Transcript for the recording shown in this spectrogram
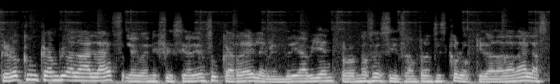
Creo que un cambio a Dallas le beneficiaría en su carrera y le vendría bien, pero no sé si San Francisco lo quiera dar a Dallas.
